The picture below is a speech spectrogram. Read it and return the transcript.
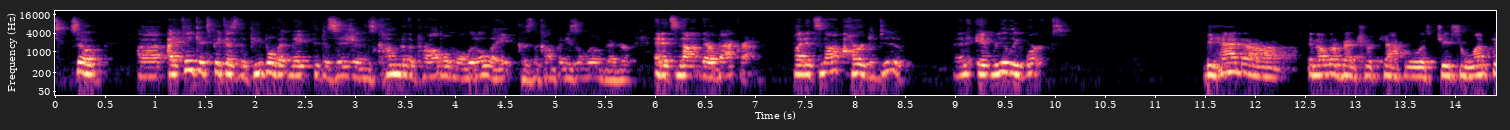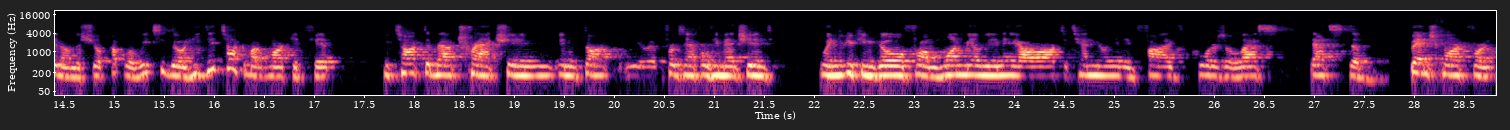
so uh, I think it's because the people that make the decisions come to the problem a little late because the company's a little bigger and it's not their background. But it's not hard to do, and it really works. We had uh, another venture capitalist, Jason Lemkin, on the show a couple of weeks ago, and he did talk about market fit. He talked about traction, and he thought, for example, he mentioned when you can go from 1 million ARR to 10 million in five quarters or less, that's the benchmark for an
